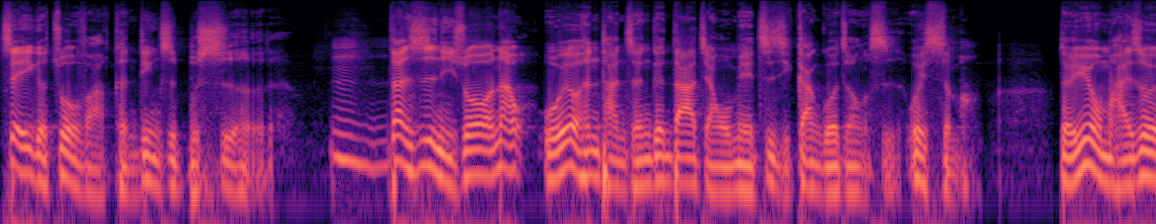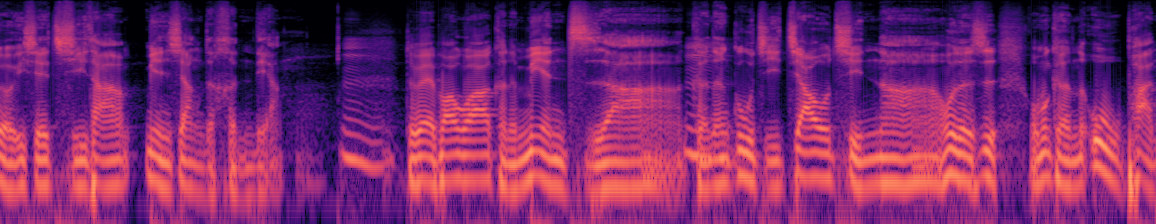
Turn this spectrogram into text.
这一个做法肯定是不适合的。嗯，但是你说，那我又很坦诚跟大家讲，我们也自己干过这种事，为什么？对，因为我们还是会有一些其他面向的衡量，嗯，对不对？包括可能面子啊，可能顾及交情啊，或者是我们可能误判，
